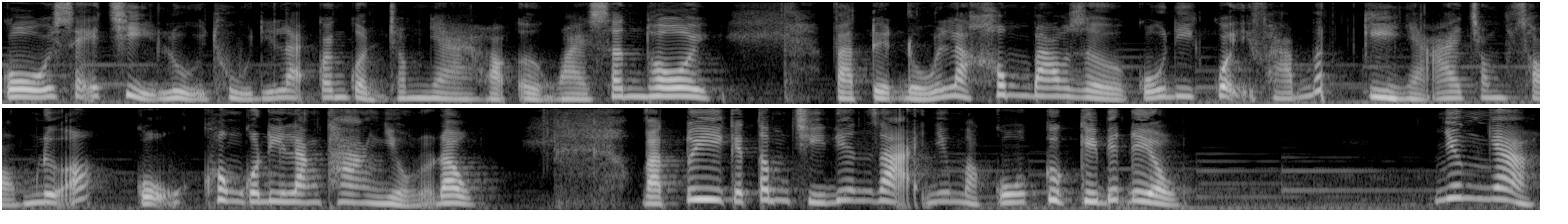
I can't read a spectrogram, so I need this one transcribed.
cô ấy sẽ chỉ lủi thủi đi lại quanh quẩn trong nhà hoặc ở ngoài sân thôi. Và tuyệt đối là không bao giờ cô đi quậy phá bất kỳ nhà ai trong xóm nữa. Cô cũng không có đi lang thang nhiều nữa đâu và tuy cái tâm trí điên dại nhưng mà cô cực kỳ biết điều. Nhưng nha,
